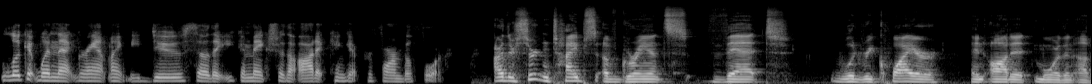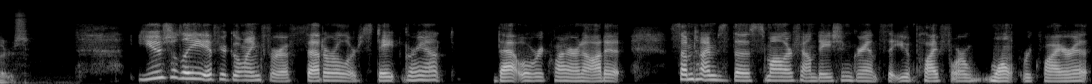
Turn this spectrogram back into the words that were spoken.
look at when that grant might be due so that you can make sure the audit can get performed before. Are there certain types of grants that would require an audit more than others? usually if you're going for a federal or state grant, that will require an audit. Sometimes the smaller foundation grants that you apply for won't require it.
